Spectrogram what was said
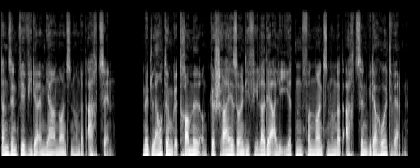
dann sind wir wieder im Jahr 1918. Mit lautem Getrommel und Geschrei sollen die Fehler der Alliierten von 1918 wiederholt werden.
